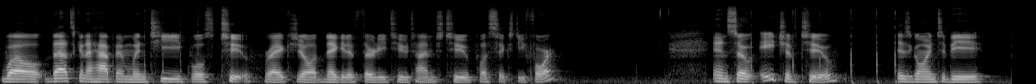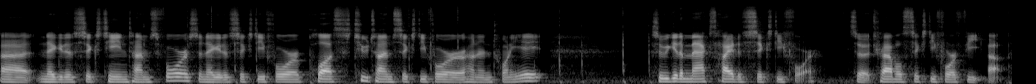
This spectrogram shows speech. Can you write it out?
Well, that's going to happen when t equals 2, right? Because you'll have negative 32 times 2 plus 64. And so h of 2 is going to be uh, negative 16 times 4, so negative 64 plus 2 times 64, or 128. So we get a max height of 64. So it travels 64 feet up.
